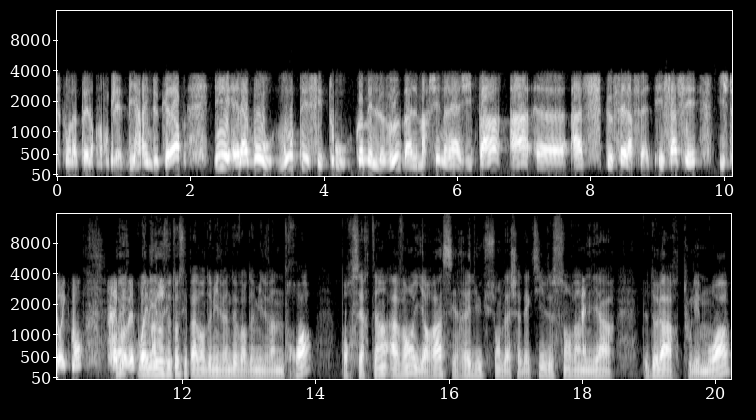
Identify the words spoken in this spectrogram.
ce qu'on appelle en anglais behind the curve, et elle a beau monter ses taux comme elle le veut, bah, le marché ne réagit pas à, euh, à ce que fait la Fed. Et ça, c'est historiquement très mauvais pour ouais, les mais marchés. les hausses de taux, c'est pas avant 2022, voire 2023. Pour certains, avant, il y aura ces réductions d'achat d'actifs de 120 milliards de dollars tous les mois.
